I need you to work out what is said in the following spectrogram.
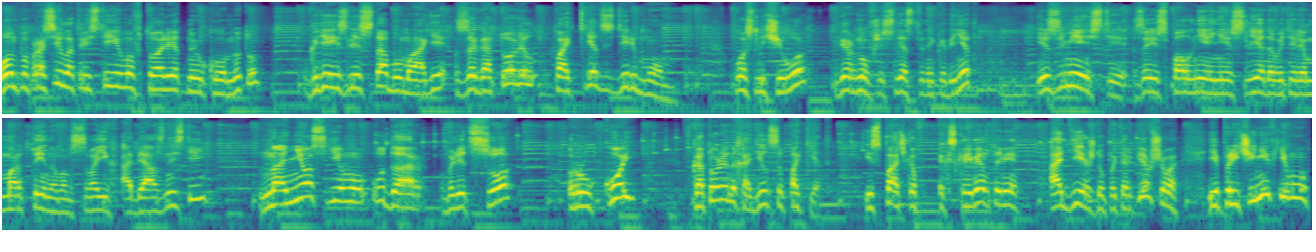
Он попросил отвезти его в туалетную комнату, где из листа бумаги заготовил пакет с дерьмом, после чего, вернувшись в следственный кабинет, из мести за исполнение следователем Мартыновым своих обязанностей нанес ему удар в лицо рукой, в которой находился пакет, испачкав экскрементами одежду потерпевшего и причинив ему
